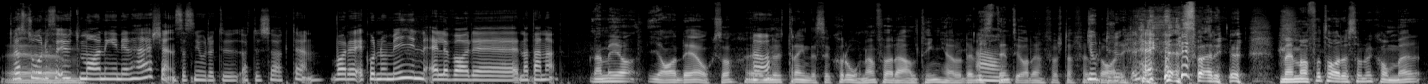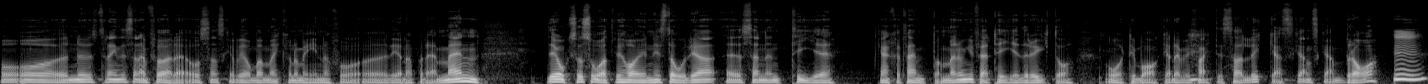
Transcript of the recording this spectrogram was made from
Vad står det för Ehm, utmaningen i den här tjänsten som gjorde att du, att du sökte den? Var det ekonomin eller var det något annat? Nej men jag, ja det också. Eh, Ja. Nu trängde sig coronan före allting här och det visste Ja. inte jag den första februari. så är det ju. Men man får ta det som det kommer och, och nu trängde sig den före och sen ska vi jobba med ekonomin och få eh, reda på det. Men det är också så att vi har en historia eh, sedan en 10, kanske 15, men ungefär 10 drygt då, år tillbaka där vi Mm. faktiskt har lyckats ganska bra. Mm.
